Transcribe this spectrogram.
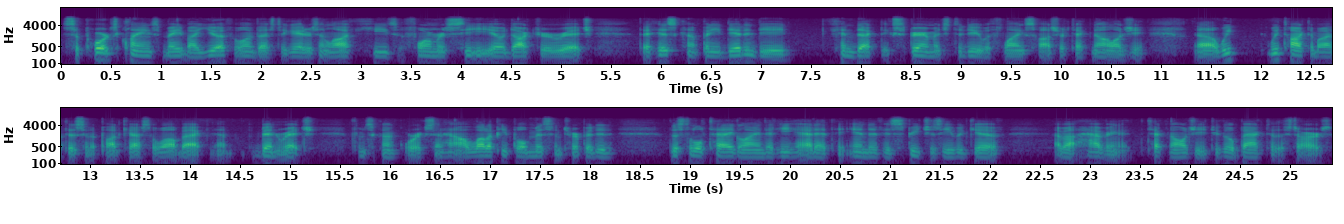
supports claims made by UFO investigators and Lockheed's former CEO, Dr. Rich, that his company did indeed conduct experiments to do with flying saucer technology. Uh, we we talked about this in a podcast a while back. Uh, ben Rich from Skunk Works and how a lot of people misinterpreted this little tagline that he had at the end of his speeches he would give about having technology to go back to the stars.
